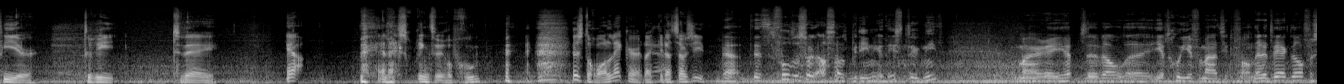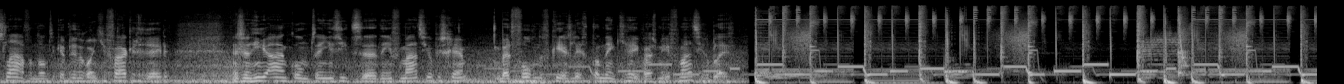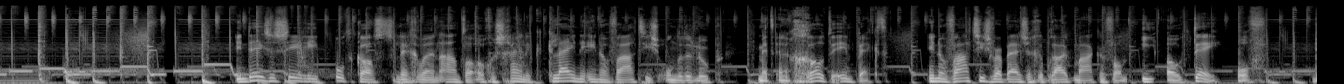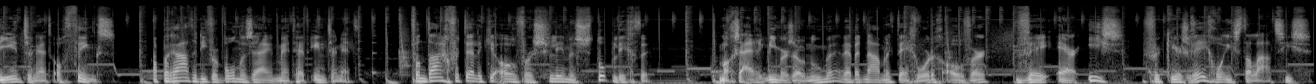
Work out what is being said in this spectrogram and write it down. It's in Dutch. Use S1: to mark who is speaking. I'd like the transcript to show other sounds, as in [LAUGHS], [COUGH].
S1: 4, 3, 2. Ja. [LAUGHS] En hij springt weer op groen. [LAUGHS] dat is toch wel lekker dat je dat zo ziet.
S2: Ja, dit voelt een soort afstandsbediening. Het is natuurlijk niet. Maar eh, je hebt eh, wel eh, je hebt goede informatie ervan. En het werkt wel verslavend, want ik heb dit rondje vaker gereden. En als je dan hier aankomt en je ziet de informatie op je scherm, bij het volgende verkeerslicht, dan denk je, hé, hey, waar is mijn informatie gebleven?
S3: In deze serie podcasts leggen we een aantal ogenschijnlijk kleine innovaties onder de loep met een grote impact. Innovaties waarbij ze gebruik maken van IoT of the Internet of Things. Apparaten die verbonden zijn met het internet. Vandaag vertel ik je over slimme stoplichten. Mag ze eigenlijk niet meer zo noemen. We hebben het namelijk tegenwoordig over VRI's, verkeersregelinstallaties.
